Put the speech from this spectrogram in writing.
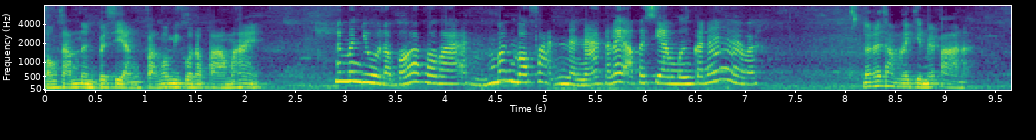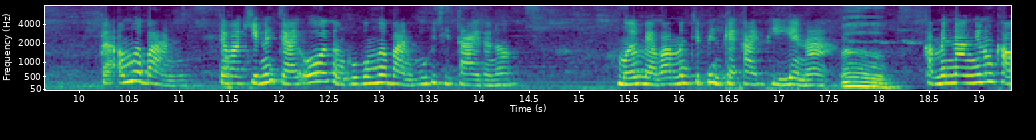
สองสามหนึ่งไปเสี่ยงฝันว่ามีคนเอาปลามาให้นี่มันอยู่หรอบ่เพราะว่าอันมันบ่ฝันน่ะนะก็เลยเอาไปเสี่ยงเบิ่งก็น่าวะแล้วได้ทำอะไรกินไหมปลาน่ะก็เอาเมื่อบานแต่ว่าคิดในใจโอ้สังกูบ่เมื่อบานกูคือสิตายแล้วเนาะ เหมือนแบบว่ามันสิเป็นคล้ายๆผีอะนะเออก็แม่นนั่งอยู่นํเขา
